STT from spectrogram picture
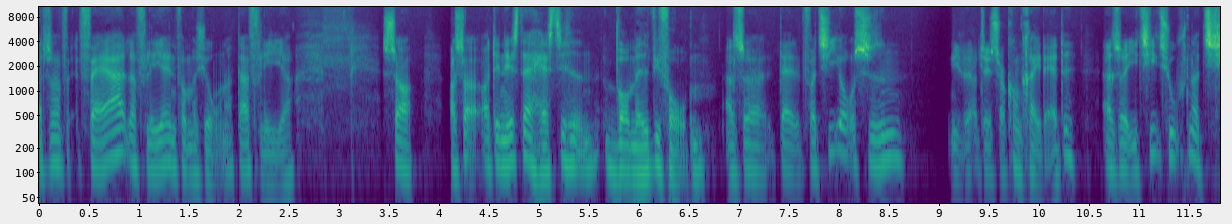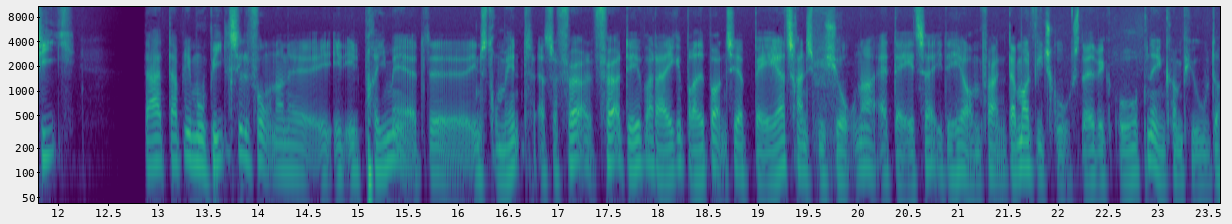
altså færre eller flere informationer, der er flere. Så og, så, og det næste er hastigheden, hvormed vi får dem. Altså, da, for 10 år siden, og det er så konkret er det, altså i 10.010, der, der blev mobiltelefonerne et, et primært øh, instrument. Altså før, før det var der ikke bredbånd til at bære transmissioner af data i det her omfang. Der måtte vi skulle stadigvæk åbne en computer.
